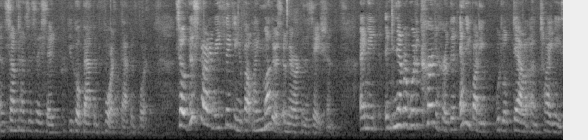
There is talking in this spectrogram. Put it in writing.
And sometimes, as I said, you go back and forth, back and forth. So this started me thinking about my mother's Americanization. I mean, it never would occur to her that anybody would look down on Chinese.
